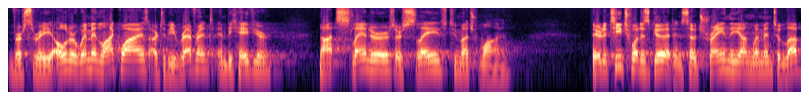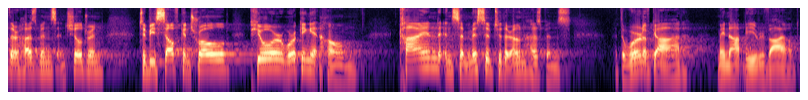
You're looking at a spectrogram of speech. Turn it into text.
verse 3 Older women likewise are to be reverent in behavior, not slanderers or slaves to much wine. They are to teach what is good, and so train the young women to love their husbands and children, to be self controlled, pure, working at home, kind and submissive to their own husbands, that the word of God may not be reviled.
